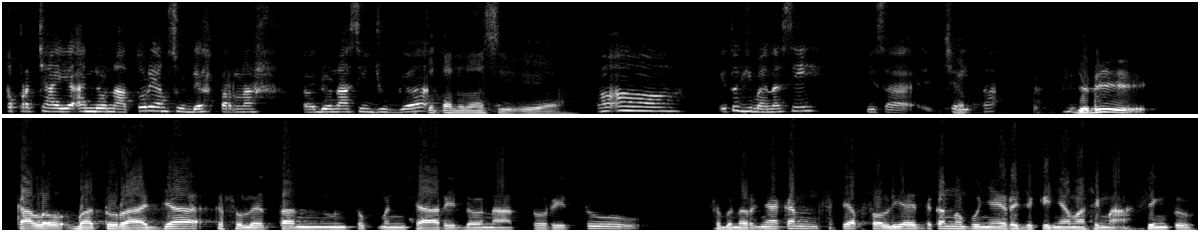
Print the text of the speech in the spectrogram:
kepercayaan donatur yang sudah pernah eh, donasi juga. Ikutan donasi, iya. Heeh. itu gimana sih? Bisa cerita? Jadi kalau Batu Raja kesulitan untuk mencari donatur itu sebenarnya kan setiap solia itu kan mempunyai rezekinya masing-masing tuh.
